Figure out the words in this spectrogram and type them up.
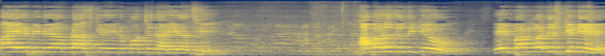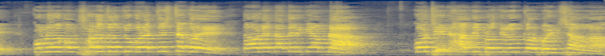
পায়ের বিনিময়ে আমরা আজকের এই মঞ্চে দাঁড়িয়ে আছি। আবারও যদি কেউ এই বাংলাদেশকে নিয়ে কোন রকম ষড়যন্ত্র করার চেষ্টা করে, তাহলে তাদেরকে আমরা কঠিন হাতে প্রতিরোধ করব ইনশাল্লাহ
